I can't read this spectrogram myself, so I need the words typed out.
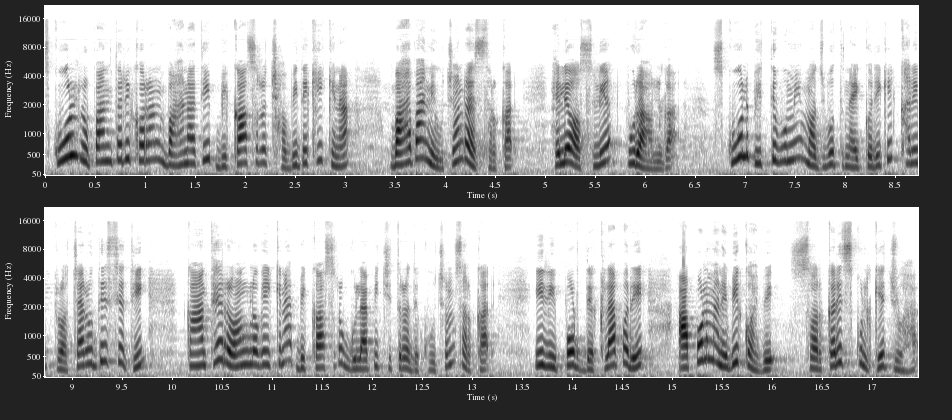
स्कूल रूपातरीकरण बाहाना थी विकास छवि देखना बाहबा ने राज्य सरकार हेले असलियत पूरा अलग स्कूल भित्तिमि मजबूत नहीं करके खाली प्रचार उद्देश्य थी कांथे रंग लगे कि विकास गुलाबी चित्र देखा सरकार ये रिपोर्ट देखला आपण मैंने भी कहे सरकारी स्कूल के जुहार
